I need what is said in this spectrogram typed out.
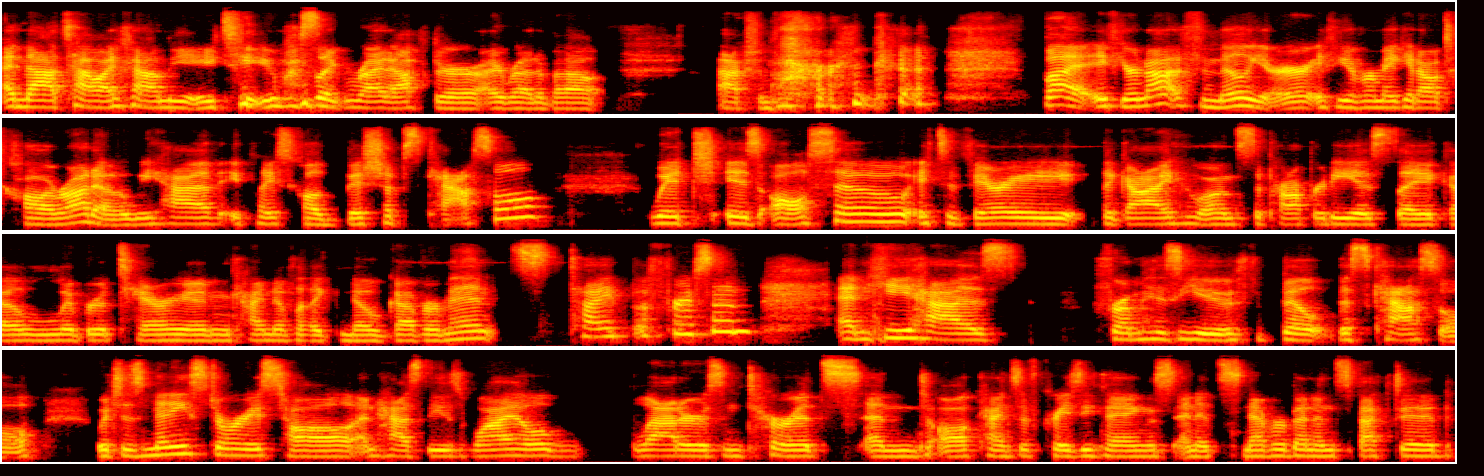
And that's how i found the at was like right after i read about action park. But if you're not familiar if you ever make it out to colorado we have a place called bishop's castle which is also it's a very the guy who owns the property is like a libertarian kind of like no government type of person. And he has from his youth built this castle which is many stories tall and has these wild ladders and turrets and all kinds of crazy things and it's never been inspected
